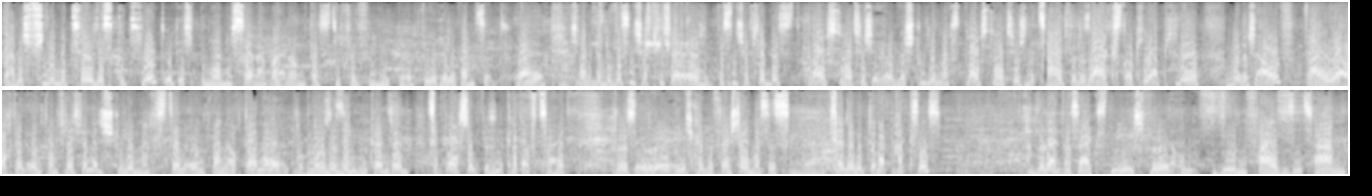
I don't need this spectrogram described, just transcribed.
Da habe ich viel mit Till diskutiert und ich bin ja nicht seiner Meinung, dass die fünf Minuten irgendwie relevant sind. Weil, ich meine, wenn du Wissenschaftlicher, äh, Wissenschaftler bist, brauchst du natürlich, und eine Studie machst, brauchst du natürlich eine Zeit, wo du sagst, okay, ab hier höre ich auf, weil ja auch dann irgendwann, vielleicht wenn du eine Studie machst, dann irgendwann auch deine Prognose sinken könnte. Deshalb brauchst du irgendwie so eine Cut-Off-Zeit. Bloß äh, ich könnte mir vorstellen, dass es Fälle gibt in der Praxis, wo du einfach sagst, nee, ich will um jeden Fall diesen Zahn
